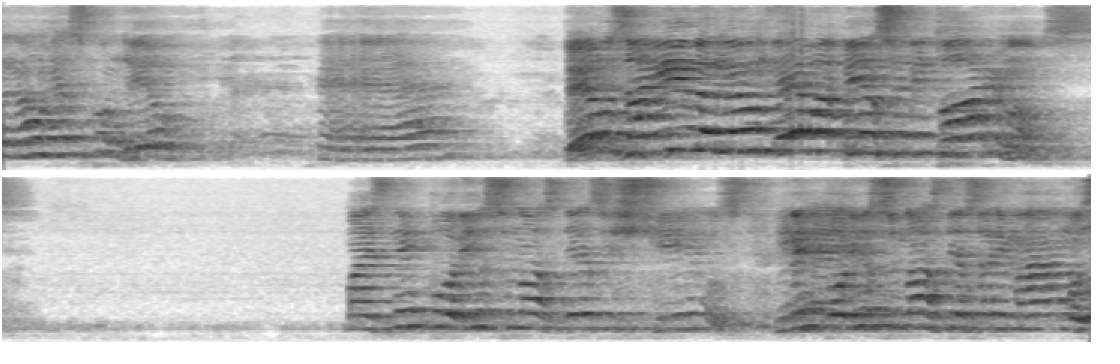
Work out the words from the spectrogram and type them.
ainda não respondeu. É. Deus ainda não deu a bênção e vitória, irmãos. Mas nem por isso nós desistimos, nem por isso nós desanimamos,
